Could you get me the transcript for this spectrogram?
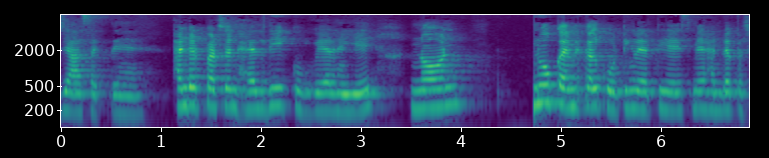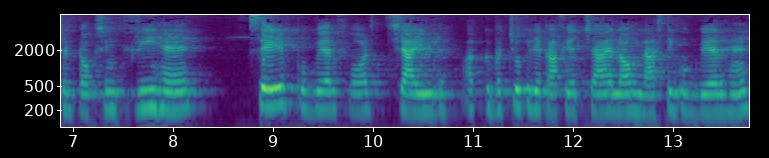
जा सकते हैं। हंड्रेड परसेंट हेल्दी कुकवेयर हैं ये। नॉन नो केमिकल कोटिंग रहती है। इसमें हंड्रेड परसेंट टॉक्सिन फ्री हैं। सेफ़ कुकवेयर फॉर चाइल्ड आपके बच्चों के लिए काफ़ी अच्छा है। लॉन्ग लास्टिंग कुकवेयर हैं।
